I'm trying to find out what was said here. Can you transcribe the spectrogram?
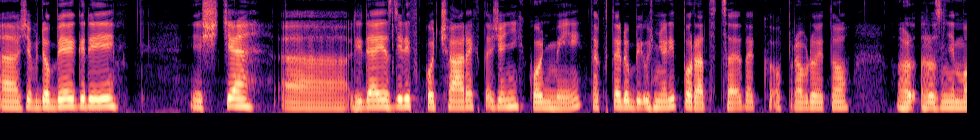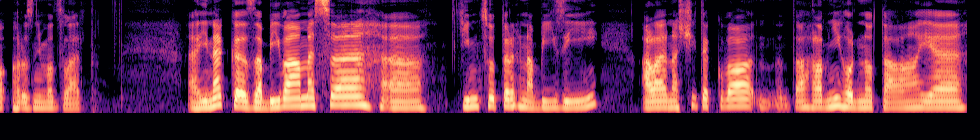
eh, že v době, kdy ještě uh, lidé jezdili v kočárech tažených koňmi, tak v té době už měli poradce, tak opravdu je to hrozně, hrozně moc let. Uh, jinak zabýváme se uh, tím, co trh nabízí, ale naší taková ta hlavní hodnota je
